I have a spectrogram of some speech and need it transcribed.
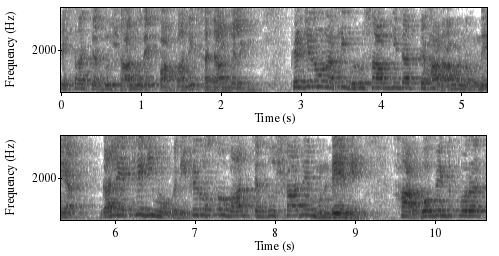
ਇਸ ਤਰ੍ਹਾਂ ਚੰਦੂ ਸ਼ਾਹ ਨੂੰ ਉਹਦੇ ਪਾਪਾਂ ਦੀ ਸਜ਼ਾ ਮਿਲ ਗਈ। ਫਿਰ ਜਦੋਂ ਹੁਣ ਅਸੀਂ ਗੁਰੂ ਸਾਹਿਬ ਜੀ ਦਾ ਦਿਹਾੜਾ ਮਨਾਉਂਦੇ ਆ ਗੱਲ ਇੱਥੇ ਨਹੀਂ ਮੁੱਕਦੀ। ਫਿਰ ਉਸ ਤੋਂ ਬਾਅਦ ਚੰਦੂ ਸ਼ਾਹ ਦੇ ਮੁੰਡੇ ਨੇ ਹਰਗੋਬਿੰਦਪੁਰ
